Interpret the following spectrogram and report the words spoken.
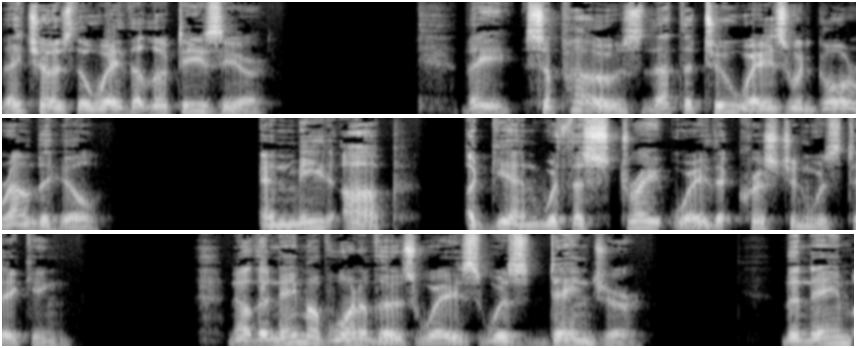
they chose the way that looked easier they supposed that the two ways would go around the hill and meet up again with the straight way that Christian was taking. Now, the name of one of those ways was danger. The name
